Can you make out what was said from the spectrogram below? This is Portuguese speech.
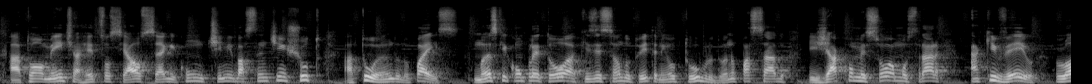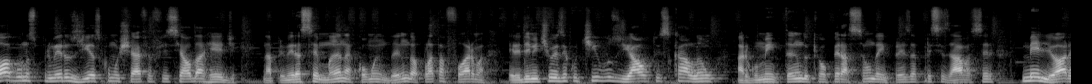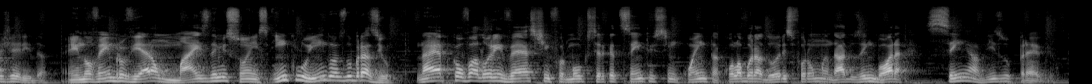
Atualmente, a rede social segue com um time bastante enxuto atuando no país. Musk completou a aquisição do Twitter em outubro do ano passado e já começou a mostrar a que veio logo nos primeiros dias como chefe oficial da rede. Na primeira semana comandando a plataforma, ele demitiu executivos de alto escalão, argumentando que a operação da empresa precisava ser melhor gerida. Em novembro vieram mais demissões, incluindo as do Brasil. Na época, o Valor Invest informou que cerca de 150 colaboradores foram mandados embora sem aviso prévio.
